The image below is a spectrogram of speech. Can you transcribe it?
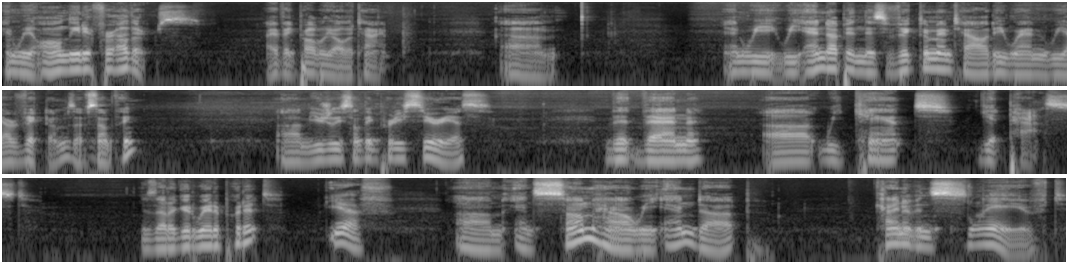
and we all need it for others. I think probably all the time. Um, and we, we end up in this victim mentality when we are victims of something, um, usually something pretty serious, that then uh, we can't get past. Is that a good way to put it? yes. Um, and somehow we end up kind of enslaved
